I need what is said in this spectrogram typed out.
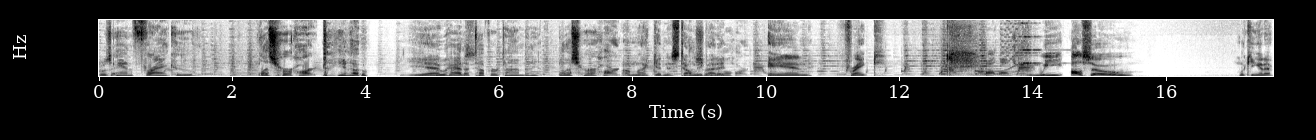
It was Anne Frank, who, bless her heart, you know. Yeah. Who had a tougher time than it? Bless her heart. Oh my goodness! Tell bless me about it. Heart. Anne Frank. Hotline. We also looking at a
